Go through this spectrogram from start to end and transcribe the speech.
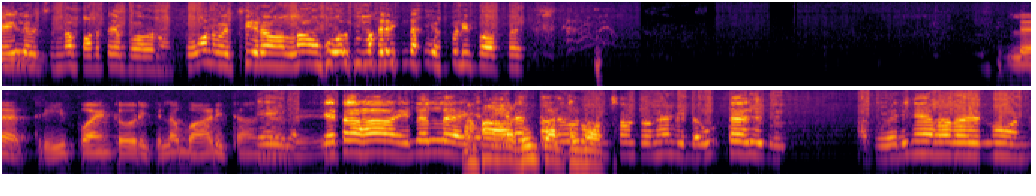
கையில வச்சிருந்தா படத்தையே பார்க்கணும் போன் வச்சுக்கிறவன் எல்லாம் ஹோல் மாதிரி இருந்தா எப்படி பார்ப்பேன்? இல்ல த்ரீ பாயிண்ட் வரைக்கும் பாடி ஏய், தாங்காது கேட்டா இல்ல இல்ல டவுட் ஆகுது. அது வரைக்கும் இருக்கும்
